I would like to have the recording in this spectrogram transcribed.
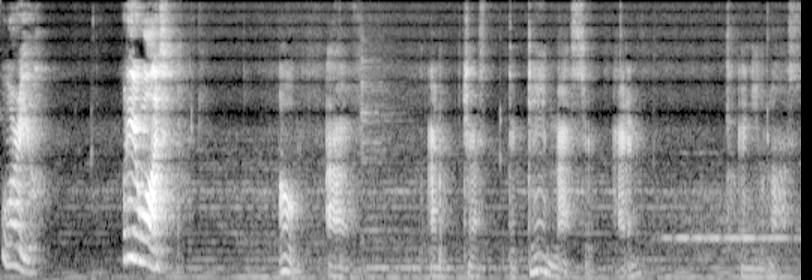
Who are you? What do you want? Oh, uh, I'm just the game master, Adam. And you lost.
